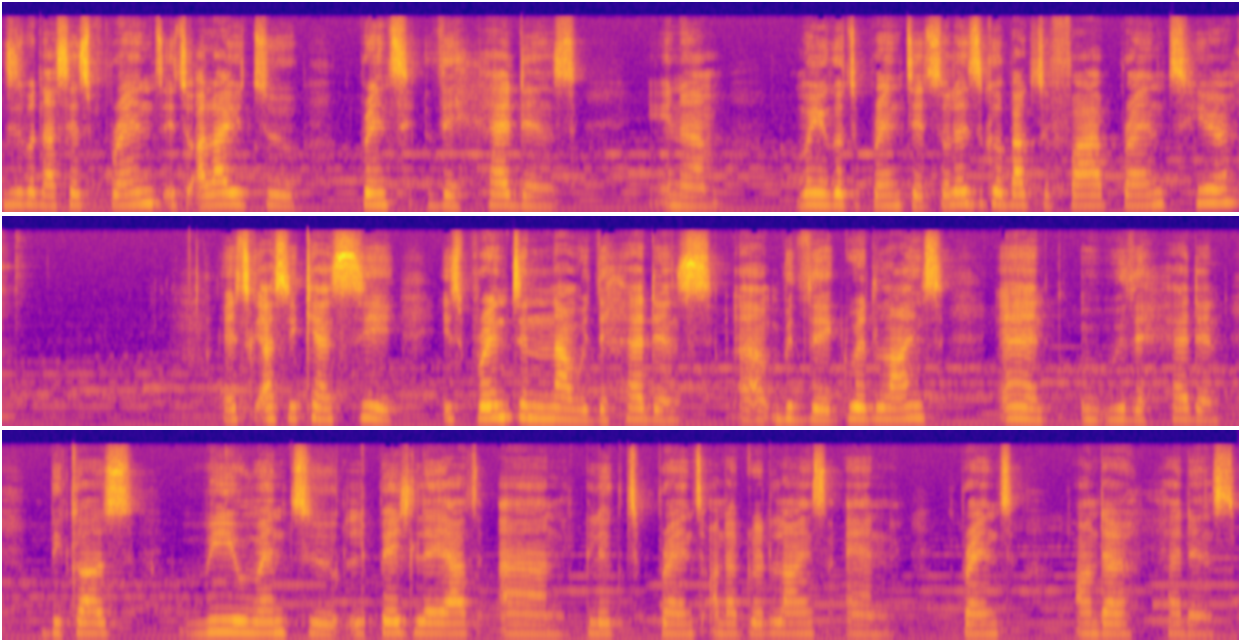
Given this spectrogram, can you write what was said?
this button that says print it will allow you to print the headings in um when you go to print it. So let's go back to file print here. It's, as you can see it's printing now with the headings uh, with the grid lines and with the heading because we went to page layout and clicked print under grid lines and print under headings.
